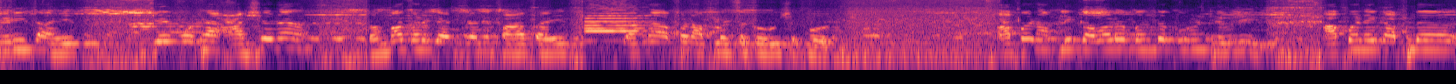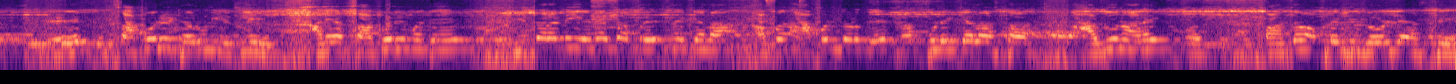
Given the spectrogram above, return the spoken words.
पीडित आहेत जे मोठ्या आशेनं धम्माकडे ज्या ठिकाणी पाहत आहेत त्यांना आपण आपलंसं करू शकलो नाही. आपण आपली कवाडं बंद करून ठेवली आपण एक आपलं एक चाकोरी ठरवून घेतली आणि या चाकोरीमध्ये इतरांनी येण्याचा प्रयत्न केला. आपण आपण जर एक हात पुढे केला असता तर अजून अनेक बांधव आपल्याशी जोडले असते.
